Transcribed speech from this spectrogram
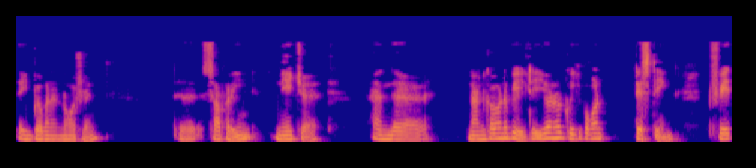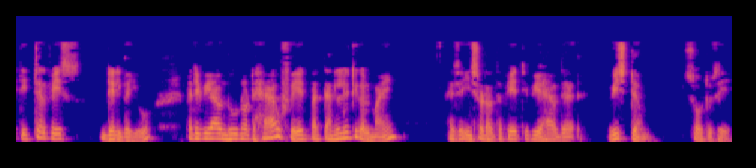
the impermanent notion, the suffering, nature, and uh, the non-governability, you are not going on testing. Faith itself is deliver you. But if you have, do not have faith, but analytical mind, as instead of the faith, if you have the wisdom, so to say,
